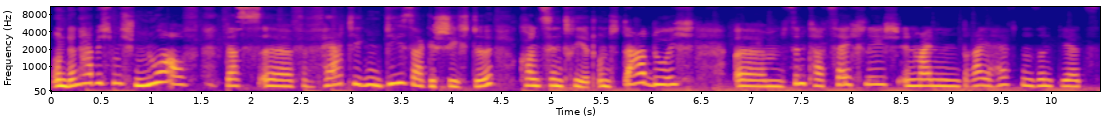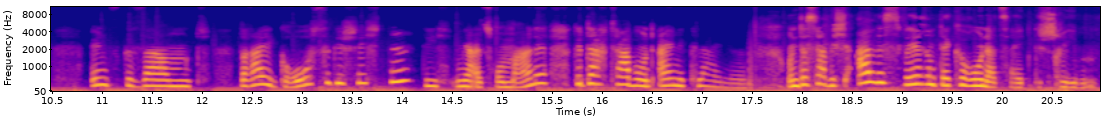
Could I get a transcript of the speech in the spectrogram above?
und dann habe ich mich nur auf das äh, Verfertigen dieser Geschichte konzentriert und dadurch ähm, sind tatsächlich in meinen drei Heften sind jetzt insgesamt drei große Geschichten, die ich mir als Romane gedacht habe und eine kleine. Und das habe ich alles während der Corona-Zeit geschrieben.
